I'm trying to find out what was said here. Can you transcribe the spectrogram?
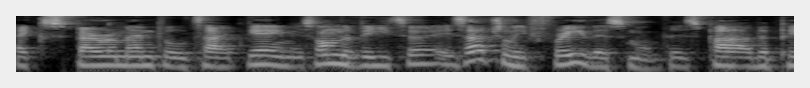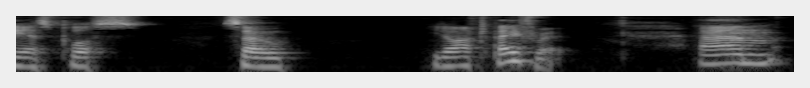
experimental type game. It's on the Vita. It's actually free this month. It's part of the PS Plus. So you don't have to pay for it. Um,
